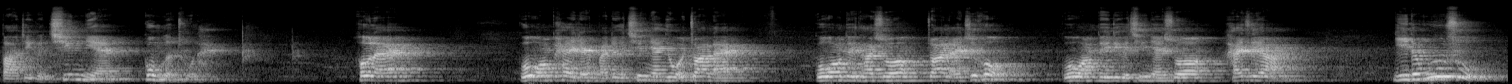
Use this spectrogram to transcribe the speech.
把这个青年供了出来。后来，国王派人把这个青年给我抓来。国王对他说：“抓来之后，国王对这个青年说：‘孩子呀，你的巫术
